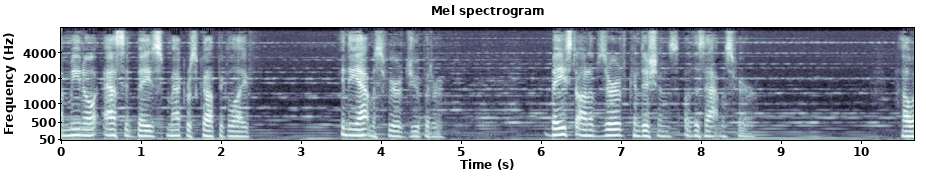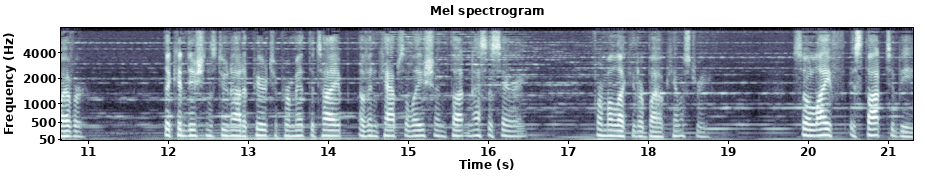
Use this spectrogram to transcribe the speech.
amino acid based macroscopic life in the atmosphere of Jupiter based on observed conditions of this atmosphere. However, the conditions do not appear to permit the type of encapsulation thought necessary for molecular biochemistry, so life is thought to be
